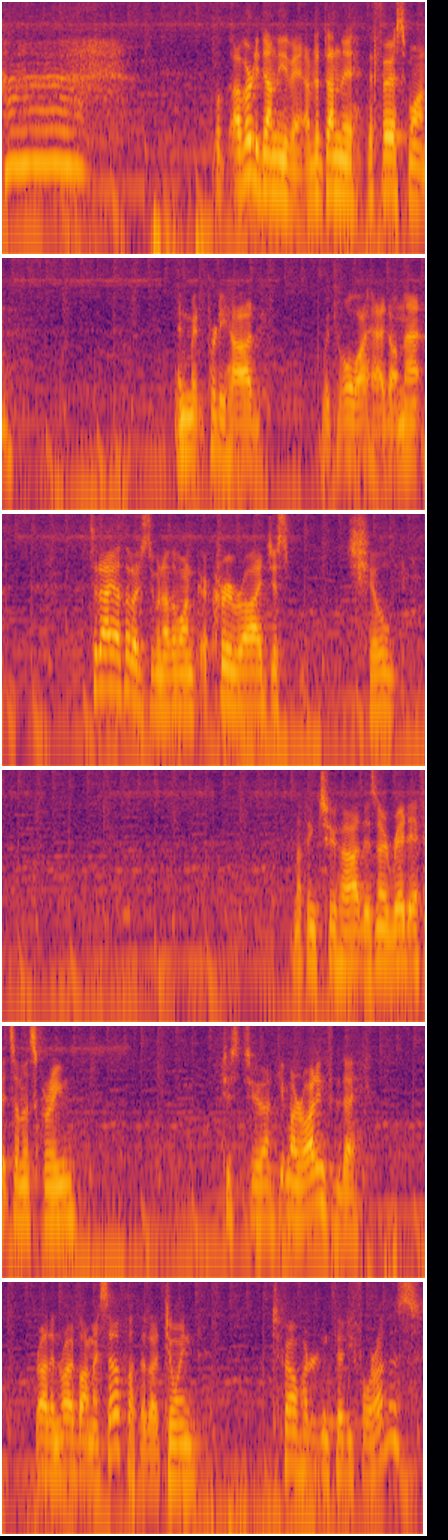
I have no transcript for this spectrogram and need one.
well, I've already done the event. I've done the, the first one and went pretty hard with all I had on that. Today I thought I'd just do another one, a crew ride, just chill. Nothing too hard, there's no red efforts on the screen. Just to uh, get my riding for the day. Rather than ride by myself, I thought I'd join 1,234 others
